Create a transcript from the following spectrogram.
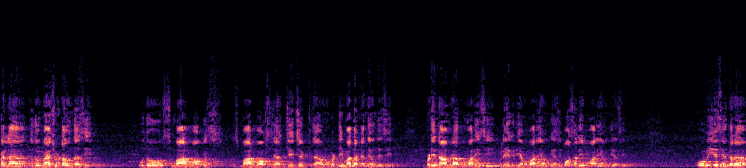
ਪਹਿਲਾਂ ਜਦੋਂ ਮੈਂ ਛੋਟਾ ਹੁੰਦਾ ਸੀ, ਉਦੋਂ ਸਮਾਲ ਪੌਕਸ ਸਮਾਲ ਪੌਕਸ ਜਾਂ ਚੇਚਕ ਜਾਂ ਉਹਨੂੰ ਵੱਡੀ ਮਾਤਾ ਕਹਿੰਦੇ ਹੁੰਦੇ ਸੀ। ਬੜੀ ਨਾਮਰਾਦ ਬਿਮਾਰੀ ਸੀ, ਪਲੇਗ ਦੀਆਂ ਬਿਮਾਰੀਆਂ ਹੁੰਦੀਆਂ ਸੀ, ਬਹੁਤ ਸਾਰੀਆਂ ਬਿਮਾਰੀਆਂ ਹੁੰਦੀਆਂ ਸੀ। ਉਹ ਵੀ ਇਸੇ ਤਰ੍ਹਾਂ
